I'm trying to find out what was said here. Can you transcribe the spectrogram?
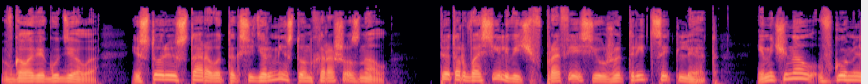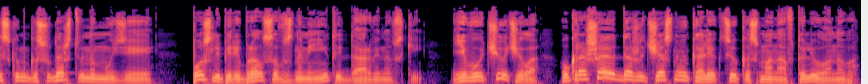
В голове гудело. Историю старого таксидермиста он хорошо знал — Петр Васильевич в профессии уже 30 лет и начинал в Гомельском государственном музее, после перебрался в знаменитый Дарвиновский. Его чучело украшают даже частную коллекцию космонавта Леонова.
